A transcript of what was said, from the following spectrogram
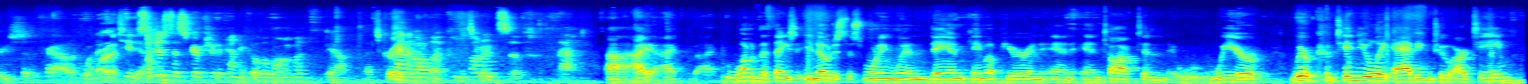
preach to the crowd or whatever Right. too. So just a scripture to kind of go along with Yeah, that's great. kind of all the components of that. Uh, I, I, I, one of the things that you noticed this morning when Dan came up here and, and, and talked, and we are, we're continually adding to our team.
